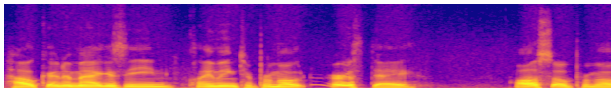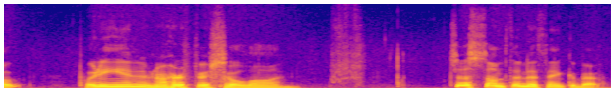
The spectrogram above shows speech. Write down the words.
How can a magazine claiming to promote Earth Day also promote putting in an artificial lawn? Just something to think about.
